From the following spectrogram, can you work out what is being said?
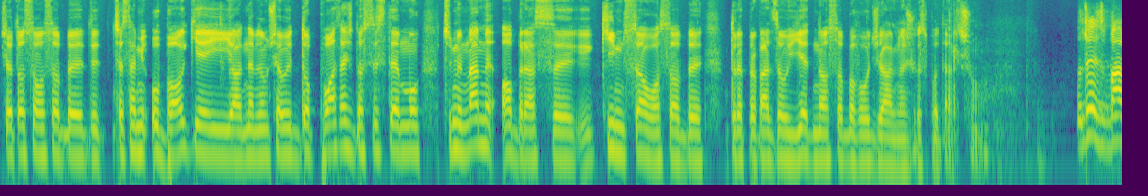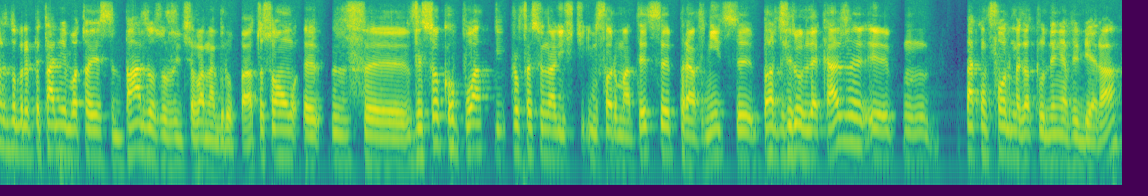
że to są osoby czasami ubogie i one będą musiały dopłacać do systemu. Czy my mamy obraz, y, kim są osoby, które prowadzą jednoosobową działalność gospodarczą? No to jest bardzo dobre pytanie, bo to jest bardzo zróżnicowana grupa. To są y, wysoko płatni profesjonaliści, informatycy, prawnicy, bardzo wielu lekarzy mm, taką formę zatrudnienia wybiera,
